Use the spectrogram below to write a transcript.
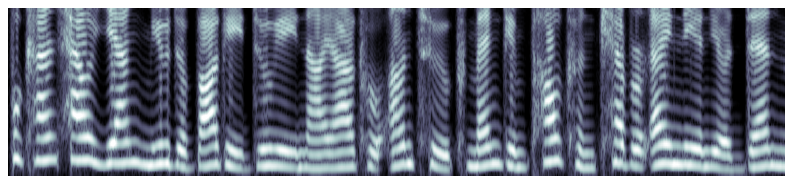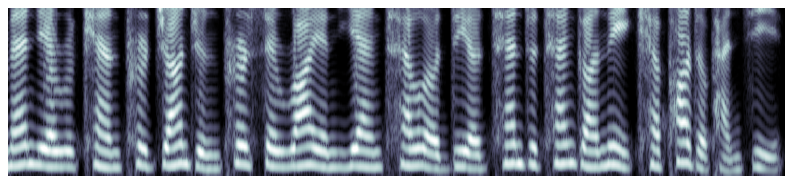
Bukan hal yang muda bagi Dwi aku untuk mengimpulkan keberanian dan menyerahkan perjanjian perceraian yang telah dia tanda tangani kepada Panji.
